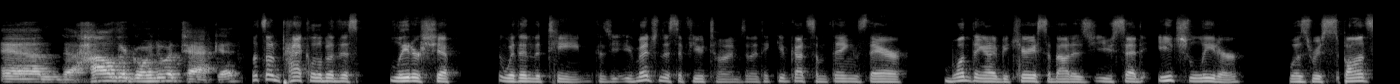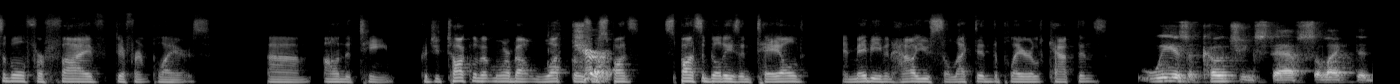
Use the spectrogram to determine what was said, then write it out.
and uh, how they're going to attack it. Let's unpack a little bit of this leadership within the team because you've mentioned this a few times and i think you've got some things there one thing i'd be curious about is you said each leader was responsible for five different players um, on the team could you talk a little bit more about what those sure. respons- responsibilities entailed and maybe even how you selected the player captains we as a coaching staff selected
